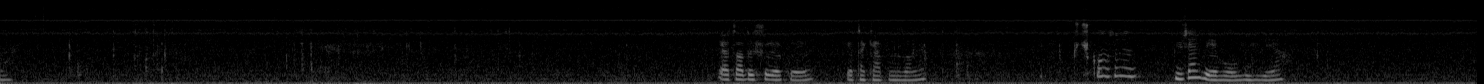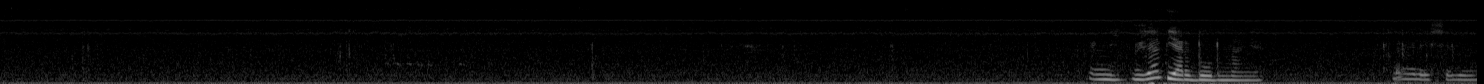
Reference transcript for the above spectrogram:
Yatağı da şuraya koyalım. Yatak yaptığımız zaman. Küçük olsa da güzel bir ev oldu gibi ya. Güzel bir yerde doğdum bence. Öyle hissediyorum.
